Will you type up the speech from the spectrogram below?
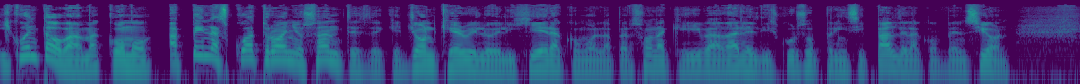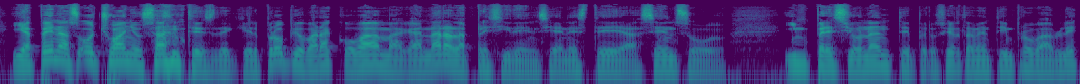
Y cuenta Obama cómo apenas cuatro años antes de que John Kerry lo eligiera como la persona que iba a dar el discurso principal de la convención, y apenas ocho años antes de que el propio Barack Obama ganara la presidencia en este ascenso impresionante pero ciertamente improbable,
